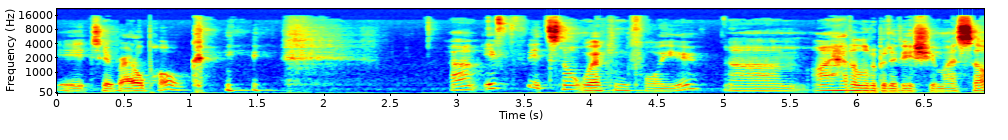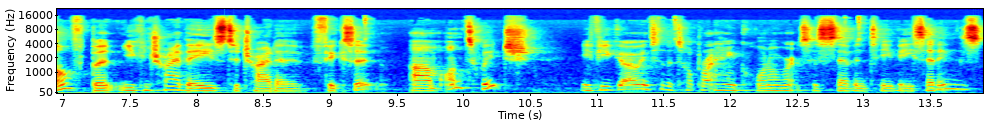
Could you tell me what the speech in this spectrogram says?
it's a rattle pog. um, if it's not working for you, um, I had a little bit of issue myself, but you can try these to try to fix it. Um, on Twitch, if you go into the top right hand corner where it says 7 TV settings,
